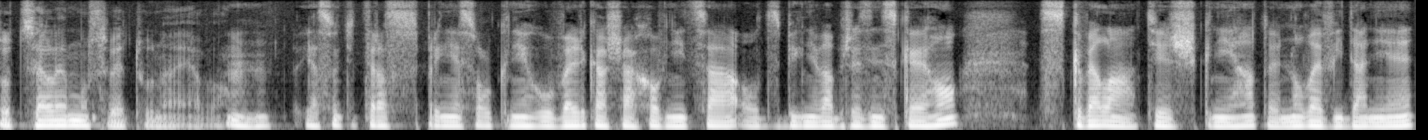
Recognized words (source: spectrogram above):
to celému svetu najavo. Mm-hmm. Ja som ti teraz priniesol knihu Veľká šachovnica od Zbigneva Březinského. Skvelá tiež kniha, to je nové vydanie.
